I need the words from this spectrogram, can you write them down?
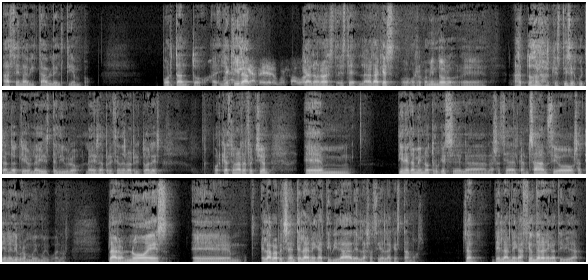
Hacen habitable el tiempo. Por tanto, y aquí la. Claro, no, este, este, la verdad que os recomiendo eh, a todos los que estéis escuchando que os leáis este libro, La desaparición de los rituales, porque hace una reflexión. Em, tiene también otro que es la, Sociedad del Cansancio, o sea, tiene libros muy, muy buenos. Claro, no es. Eh, él habla precisamente de la negatividad de la sociedad en la que estamos. O sea, de la negación de la negatividad.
